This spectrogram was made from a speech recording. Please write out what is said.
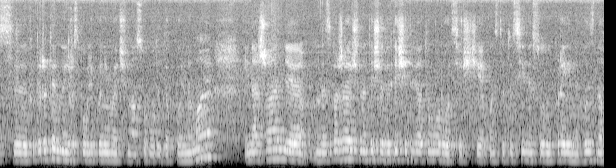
З е, Федеративною Республікою Німеччина у нас угоди такої немає. І, на жаль, е, незважаючи на те, що в 2009 році ще Конституційний суд України визнав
